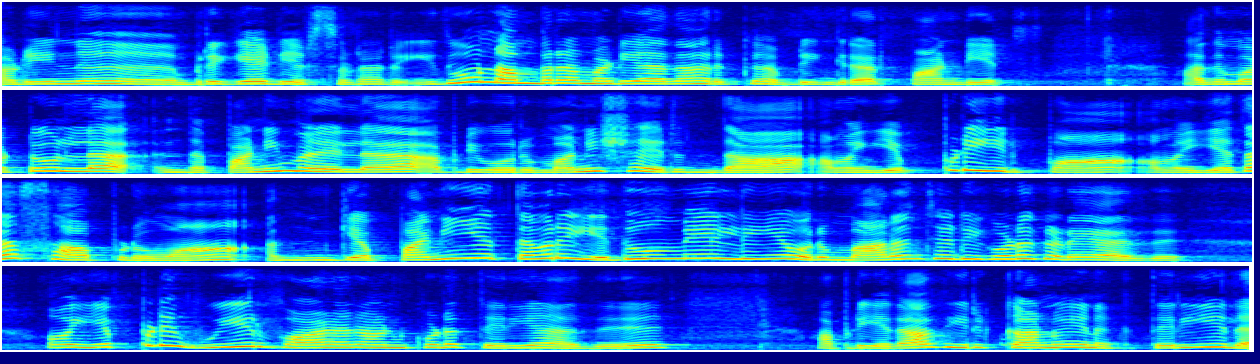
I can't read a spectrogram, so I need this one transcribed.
அப்படின்னு பிரிகேடியர் சொல்கிறார் இதுவும் நம்புற மடியாக தான் இருக்குது அப்படிங்கிறார் பாண்டியன். அது மட்டும் இல்லை இந்த பனிமலையில் அப்படி ஒரு மனுஷன் இருந்தால் அவன் எப்படி இருப்பான் அவன் எதை சாப்பிடுவான் அங்கே பனியை தவிர எதுவுமே இல்லையே ஒரு மரஞ்செடி கூட கிடையாது. அவன் எப்படி உயிர் வாழறான்னு கூட தெரியாது. அப்படி ஏதாவது இருக்கான்னு எனக்கு தெரியல.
